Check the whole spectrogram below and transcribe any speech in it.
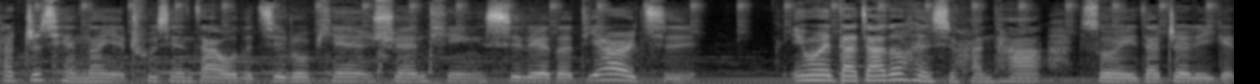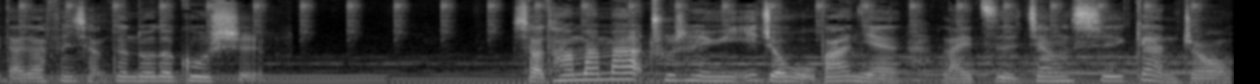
她之前呢也出现在我的纪录片《悬停》系列的第二集。因为大家都很喜欢她，所以在这里给大家分享更多的故事。小汤妈妈出生于1958年，来自江西赣州。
